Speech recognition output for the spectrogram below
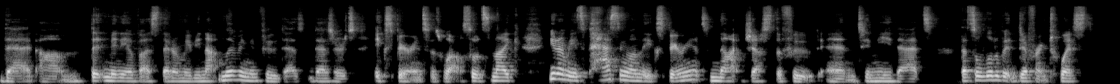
that um, that many of us that are maybe not living in food des- deserts experience as well. So it's like you know, I mean, it's passing on the experience, not just the food. And to me, that's that's a little bit different twist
